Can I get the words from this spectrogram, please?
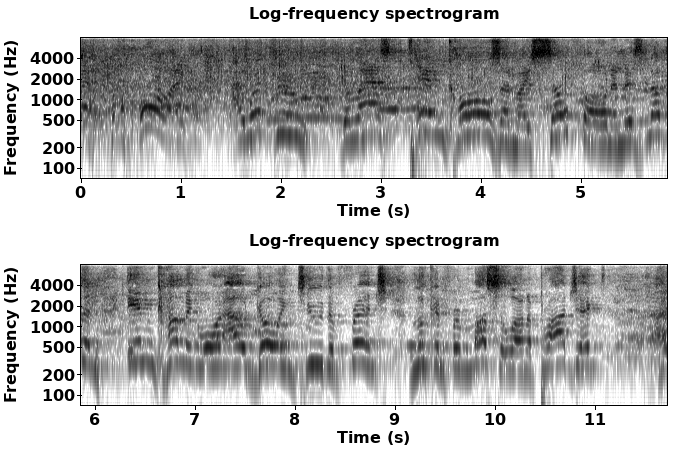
at all. I, I went through the last 10 calls on my cell phone and there's nothing incoming or outgoing to the French looking for muscle on a project. I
